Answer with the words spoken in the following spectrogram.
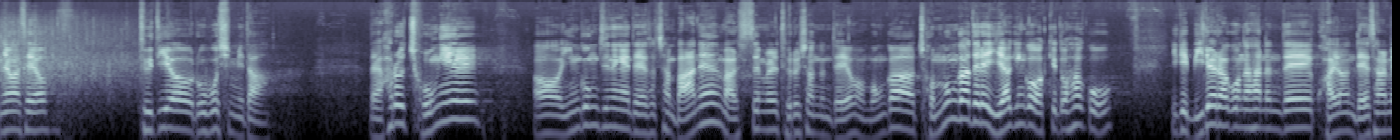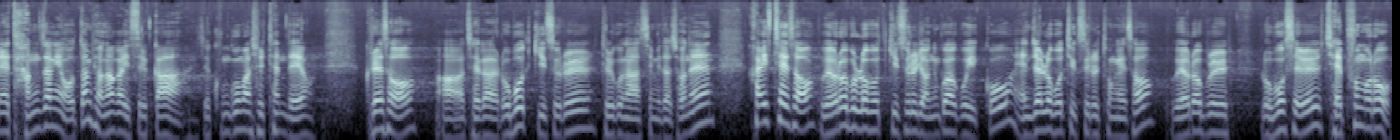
안녕하세요. 드디어 로봇입니다. 네, 하루 종일 어, 인공지능에 대해서 참 많은 말씀을 들으셨는데요. 뭔가 전문가들의 이야기인 것 같기도 하고 이게 미래라고는 하는데 과연 내 삶에 당장에 어떤 변화가 있을까 이제 궁금하실 텐데요. 그래서 어, 제가 로봇 기술을 들고 나왔습니다. 저는 카이스트에서 웨어러블 로봇 기술을 연구하고 있고 엔젤 로보틱스를 통해서 웨어러블 로봇을 제품으로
